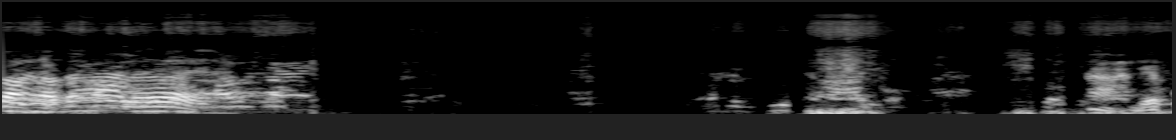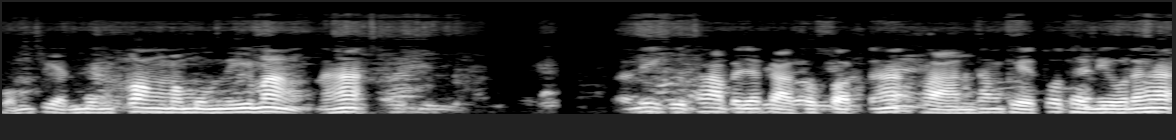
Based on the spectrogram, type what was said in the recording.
ต่อแถวด้านหน้าเลยอ่าเดี๋ยวผมเปลี่ยนมุมกล้องมามุมนี้มั่งนะฮะและนี่คือภาพบรรยากาศสดๆนะฮะ ผ่านทางเพจทั่วไทยนิวนะฮะ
